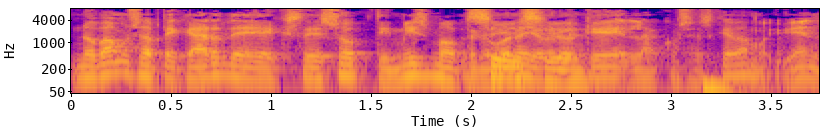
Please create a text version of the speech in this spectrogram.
no vamos a pecar de exceso optimismo, pero Sí, bueno, yo sí. creo que la cosa es que va muy bien.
